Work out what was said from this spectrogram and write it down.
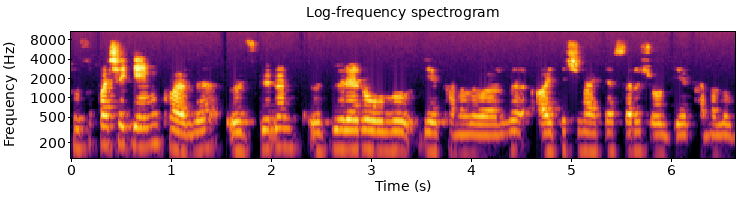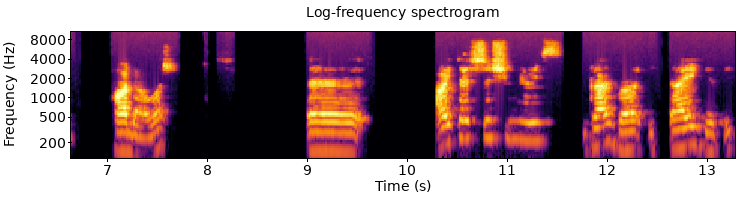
Tosupaşa Gaming vardı. Özgür'ün Özgür Eroğlu diye kanalı vardı. Aytaş'ın Aytaş Saraçoğlu diye kanalı hala var. Ee, Aytaş'la şimdi biz galiba iddiaya girdik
